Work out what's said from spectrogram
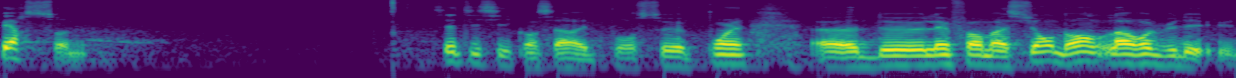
personne. C'est ici qu'on s'arrête pour ce point de l'information dans la revue des Unes.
